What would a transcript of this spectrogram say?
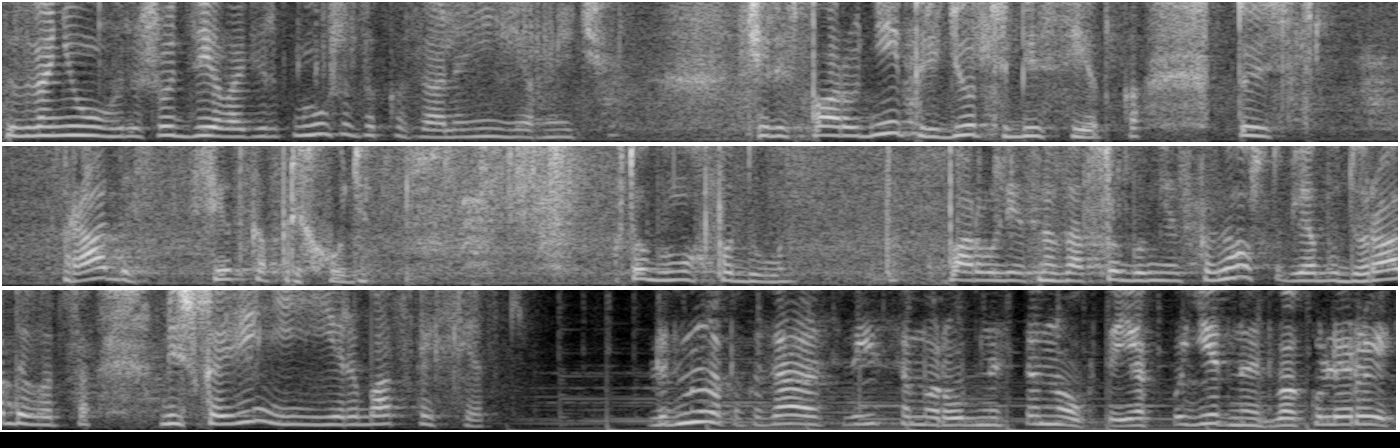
звоню, говорю, что делать? Говорит, мы уже заказали, не нервничай. Через пару дней придет тебе сетка. То есть радость, сетка приходит. Кто бы мог подумать? Пару лет назад кто бы мне сказал, что я буду радоваться мешковине и рыбацкой сетке. Людмила показала свій саморобний станок та як поєднує два кольори,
